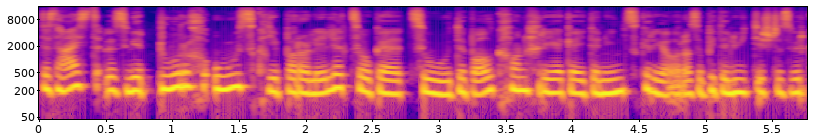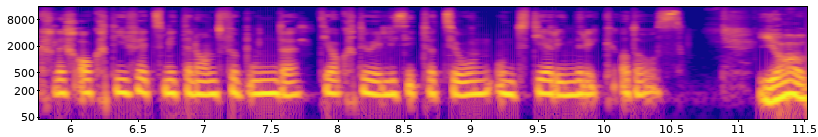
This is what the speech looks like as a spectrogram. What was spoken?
Das heißt, es wird durchaus die Parallelen gezogen zu den Balkankriegen in den 90er Jahren. Also bei den Leuten ist das wirklich aktiv jetzt miteinander verbunden, die aktuelle Situation und die Erinnerung an das. Ja,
